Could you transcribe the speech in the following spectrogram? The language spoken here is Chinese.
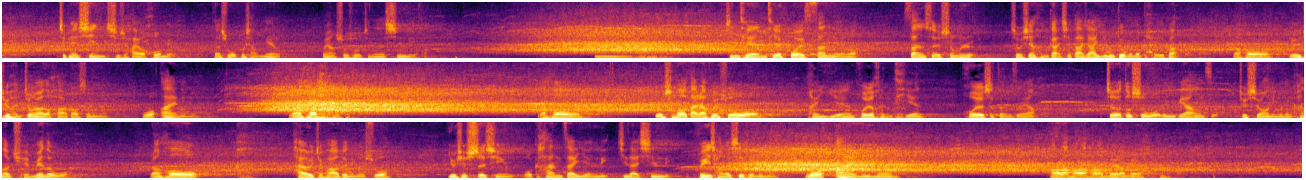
这篇信其实还有后面，但是我不想念了，我想说说我今天的心里话。嗯，今天 TFBOYS 三年了，三岁生日。首先很感谢大家一路对我们的陪伴，然后有一句很重要的话告诉你们：我爱你们。然后，然后有时候大家会说我很严或者很甜，或者是怎么怎样，这都是我的一个样子。就希望你们能看到全面的我。然后。还有一句话要对你们说，有些事情我看在眼里，记在心里，非常的谢谢你们，我爱你们。好了好了好了，没了没了。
